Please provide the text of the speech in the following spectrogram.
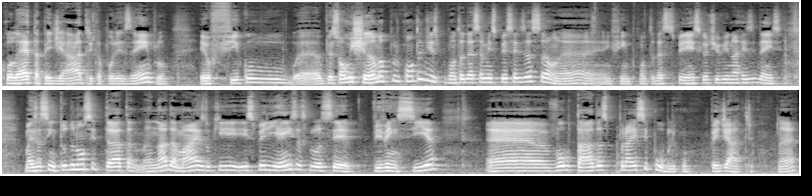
coleta pediátrica, por exemplo, eu fico. É, o pessoal me chama por conta disso, por conta dessa minha especialização, né? Enfim, por conta dessa experiência que eu tive na residência. Mas assim, tudo não se trata nada mais do que experiências que você vivencia é, voltadas para esse público pediátrico, né?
